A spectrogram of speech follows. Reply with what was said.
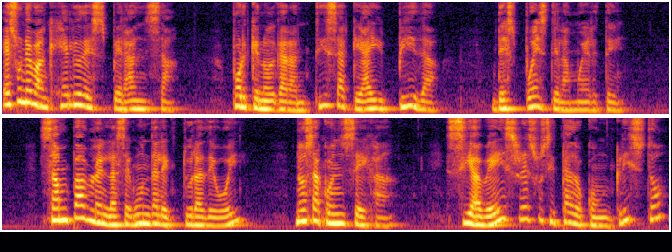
es un evangelio de esperanza, porque nos garantiza que hay vida después de la muerte. San Pablo en la segunda lectura de hoy nos aconseja, si habéis resucitado con Cristo,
